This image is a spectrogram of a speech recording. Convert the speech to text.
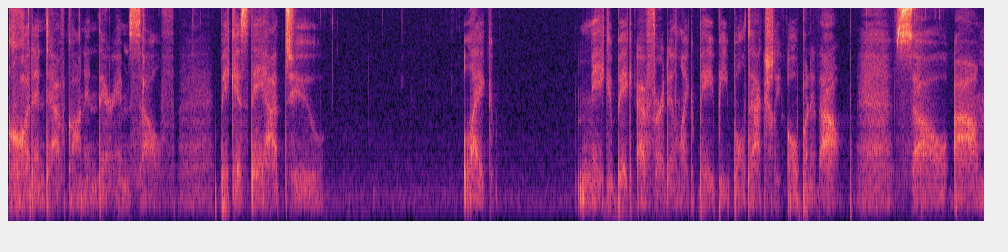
couldn't have gone in there himself because they had to like make a big effort and like pay people to actually open it up. So, um,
